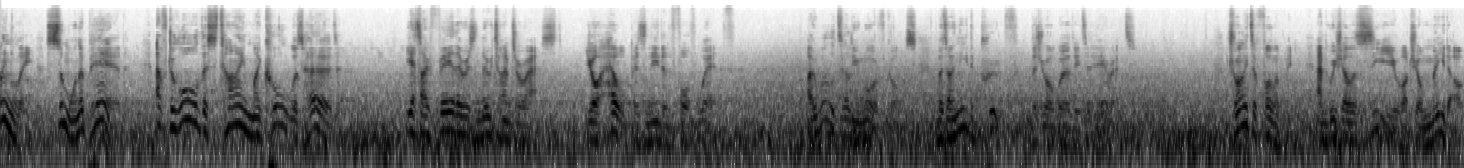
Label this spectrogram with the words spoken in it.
Finally, someone appeared. After all this time, my call was heard. Yet I fear there is no time to rest. Your help is needed forthwith. I will tell you more, of course, but I need proof that you are worthy to hear it. Try to follow me, and we shall see what you're made of.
